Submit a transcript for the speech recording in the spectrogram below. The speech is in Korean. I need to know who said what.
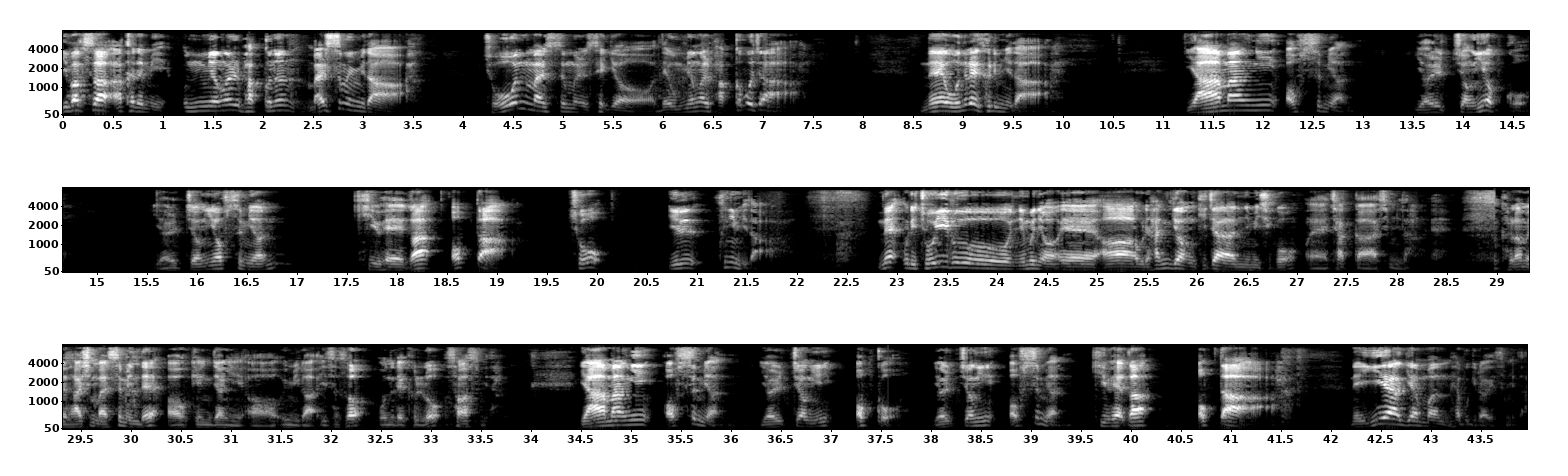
Speaker 1: 이박사 아카데미 운명을 바꾸는 말씀입니다. 좋은 말씀을 새겨 내 운명을 바꿔보자. 네, 오늘의 글입니다. 야망이 없으면 열정이 없고, 열정이 없으면 기회가 없다. 조일훈입니다. 네, 우리 조이루님은요, 예, 아, 우리 한경 기자님이시고, 예, 작가십니다. 예. 칼럼에서 하신 말씀인데, 어, 굉장히, 어, 의미가 있어서 오늘의 글로 삼았습니다. 야망이 없으면 열정이 없고, 열정이 없으면 기회가 없다. 네, 이 이야기 한번 해보기로 하겠습니다.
